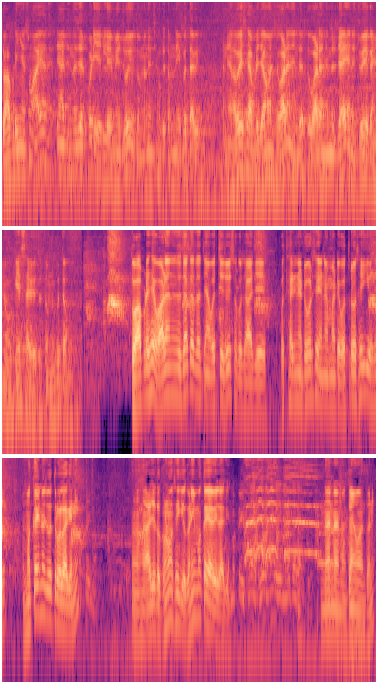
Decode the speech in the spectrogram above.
તો આપણે અહીંયા શું આવ્યા ને ત્યાં જ નજર પડી એટલે મેં જોયું તો મને થયું કે તમને એ બતાવી દઉં. અને હવે છે, આપણે જવાનું છે વાડાની અંદર. તો વાડાની અંદર જઈએ અને જોઈએ કાંઈ નવો કેસ આવ્યો તો તમને બતાવું. તો આપણે છે, વાડાની અંદર જતા હતા, ત્યાં વચ્ચે જોઈ શકો છો, આ જે પથારીના ઢોર છે, એના માટે વતરો થઈ ગયો છે. મકાઈનો જ વતરો લાગે નહીં? હા હા, આજે તો ઘણો થઈ ગયો. ઘણી મકાઈ આવી લાગે. ના ના ના, કાંઈ વાંધો નહીં.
